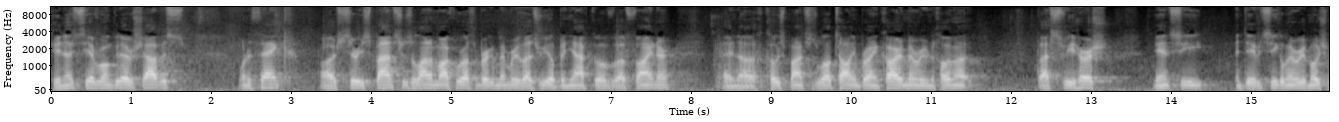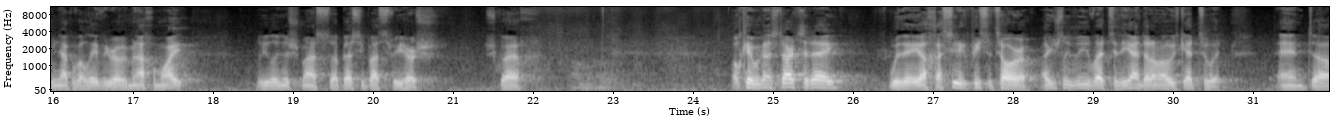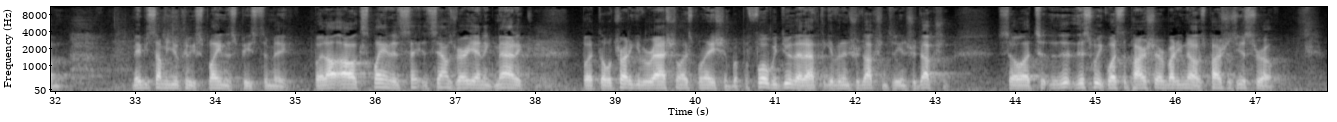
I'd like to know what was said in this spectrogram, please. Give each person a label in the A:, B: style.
A: Okay, nice to see everyone. Good Erev Shabbos. I want to thank our series sponsors, Alana Mark Rothenberg, in memory of Azriel Ben Yaakov uh, Feiner, and uh, co-sponsors as well, Tali and Brian Carter, in memory of Nechama Basvi Hirsch, Nancy and David Siegel, in memory of Moshe Ben Yaakov Alevi, Rabbi Menachem White, Lila Nishmas uh, Bessie Basvi Hirsch. Shkoyach. Okay, we're going to start today with a, uh, Hasidic piece of Torah. I usually leave that to the end. I don't always get to it. And um, maybe some of you could explain this piece to me. But I'll, I'll explain it. It sounds very enigmatic, but I will try to give a rational explanation. But before we do that, I have to give an introduction to the introduction. So uh, th- this week, what's the parsha everybody knows? Parshas Yisro.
